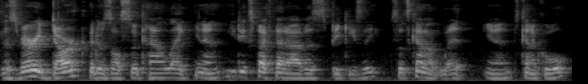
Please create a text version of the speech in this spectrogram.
it was very dark, but it was also kind of like you know you'd expect that out of a speakeasy. So it's kind of lit, you know, it's kind of cool.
